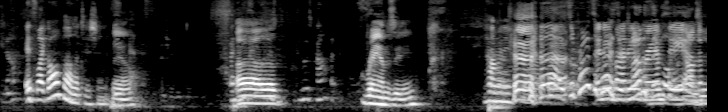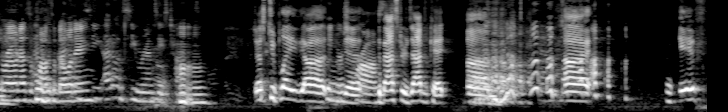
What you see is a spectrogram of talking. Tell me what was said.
you know. It's like all politicians. Yeah. But he Uh, who's, who's competent. Ramsay. How many? Surprise, surprise. There's Anybody not a single Ramsay on hand. the throne as a I don't possibility? see, I don't see Ramsay's time. Just to play uh, the, the bastard's advocate. Um, uh, if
